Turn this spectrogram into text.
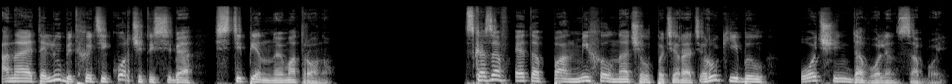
Она это любит, хоть и корчит из себя степенную Матрону. Сказав это, пан Михал начал потирать руки и был очень доволен собой.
